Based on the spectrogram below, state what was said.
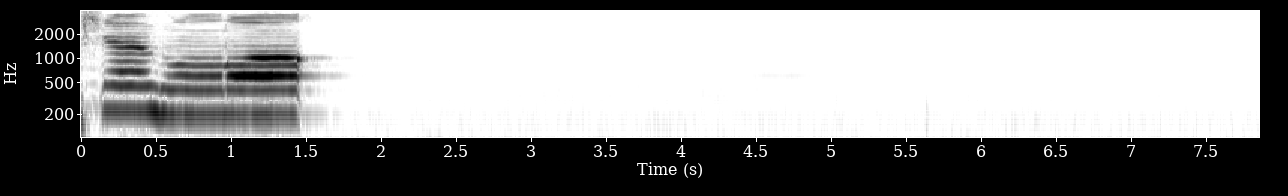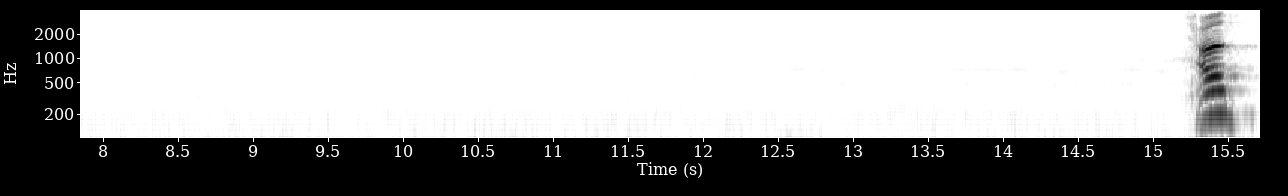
شهرا. حتى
